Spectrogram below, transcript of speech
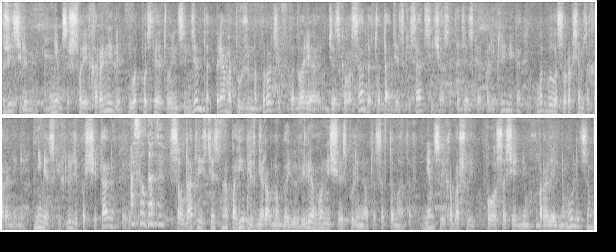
с жителями. Немцы же своих хоронили. И вот после этого инцидента прямо тут же напротив, во дворе детского сада, тогда детский сад, сейчас это детская поликлиника, вот было 47 захоронений. Немецких люди посчитали, А солдаты? Солдаты, естественно, погибли в неравном бою. Вели огонь еще из пулемета, с автоматов. Немцы их обошли по соседним параллельным улицам.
